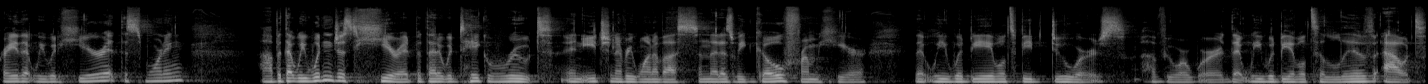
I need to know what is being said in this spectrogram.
Pray that we would hear it this morning uh, but that we wouldn't just hear it, but that it would take root in each and every one of us, and that as we go from here, that we would be able to be doers of your word, that we would be able to live out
